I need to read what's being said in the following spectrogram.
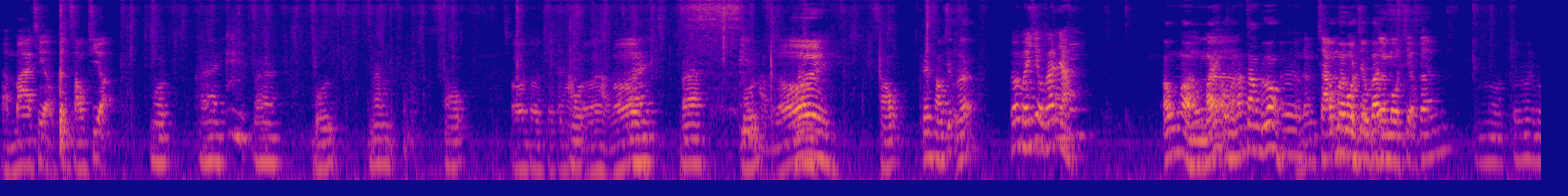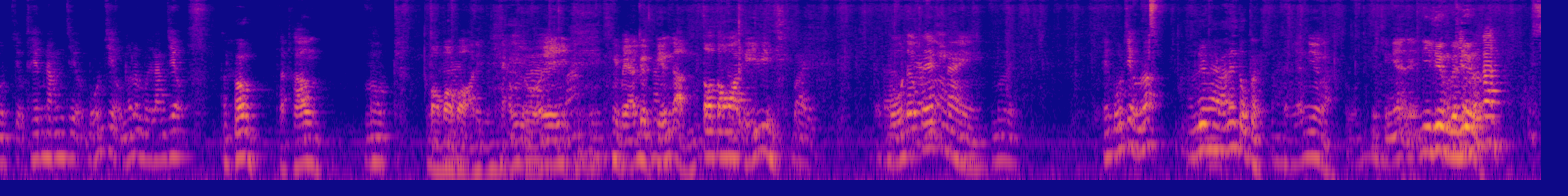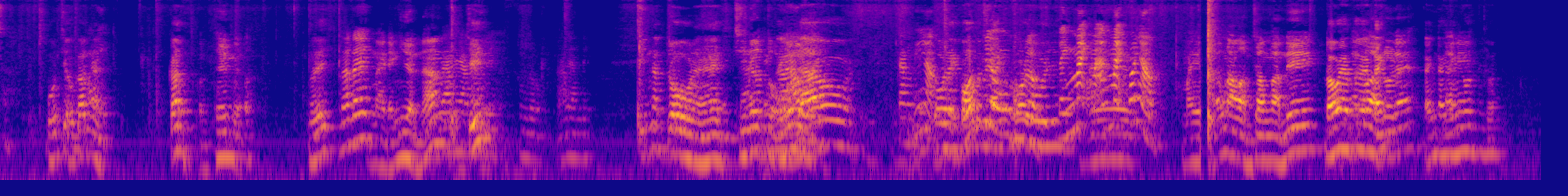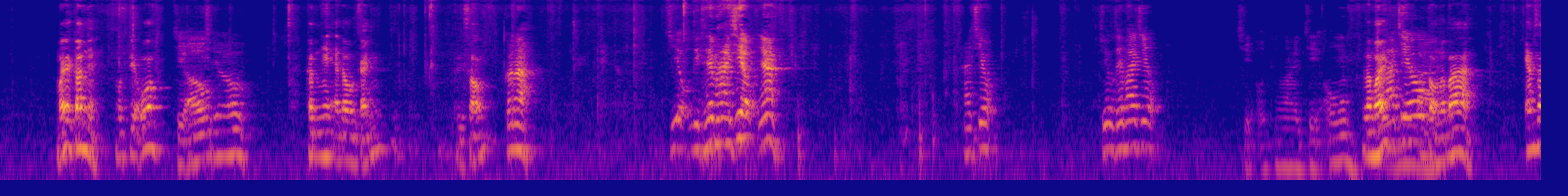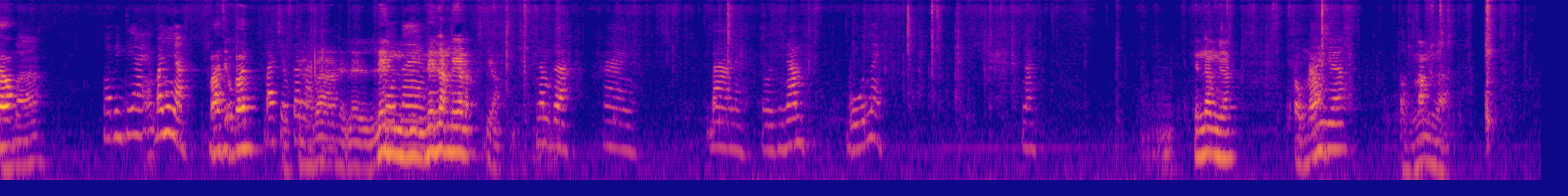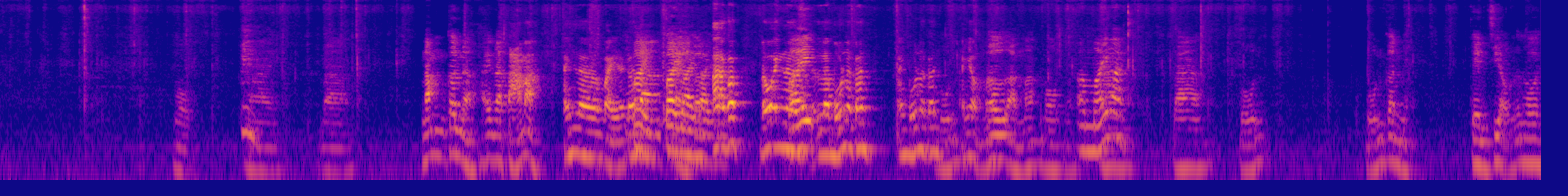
Ẩm 3 triệu, cân 6 triệu. một hai ba bốn năm sáu Thôi thôi, thôi, thôi, Một, học rồi, học rồi. hai ba bốn Học rồi. sáu thêm sáu triệu nữa tôi mấy triệu cân nhỉ ông ẩm Ông, mấy ờ, ông là 500 đúng không ừ. Tầm 500. Ông 11 triệu cân. 11 triệu cân. một tôi 11 triệu thêm 5 triệu 4 triệu nữa là 15 triệu thật không Thật không? một Bỏ bỏ bỏ thì mẹ ơi. Mẹ được tiếng ẩm to to tí đi. bảy Bố đỡ bếp này. 10 thêm 4 triệu nữa liên hai bán liên tục rồi Thằng nhã niêng à? Bốn Chẳng nhẽ đi liêng về liêng. 4 triệu cân này. Cân. Còn thêm nữa. Đấy ra đây. Này đánh hiền lắm. Chín. chín natro này. Chín tổ Đấy. đâu Càng thế nhở tôi đánh có tôi đánh Bốn thôi. triệu rồi Đánh mạnh mà ăn mạnh quá nhở mày ông nào ẩm chồng ẩm đi. Đâu em tôi đánh đánh đánh đánh, Đánh luôn, mấy là cân này một triệu không? Triệu cân nhẹ đầu cánh thứ sáu cân nào triệu thì thêm 2 triệu nhá. 2 triệu. Triệu thêm 2 triệu. Triệu thứ hai triệu. Là mấy? Ba triệu. tổng là ba. Em sao? Ba. Hoa bình thứ hai bao nhiêu nhở 3 triệu cân. 3 triệu cân à? Lên Một này. lên năm đi em ạ. 5 cơ 2 này 3 này rồi thì 5 4 này. 5 Lên năm kìa. tổng năm. Anh chưa tổng năm nhỉ một hai ba năm cân à hay là tám à anh là 7 là cân bảy bảy bảy bảy à con đâu anh là Bảy. là 4 là cân anh 4 là cân Bốn. anh ẩm mà. ừ ẩm à một à, mấy mà ba bốn bốn cân nhỉ thêm triệu nữa thôi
